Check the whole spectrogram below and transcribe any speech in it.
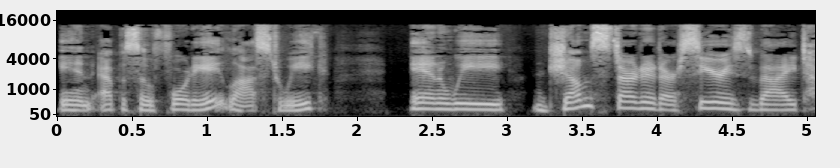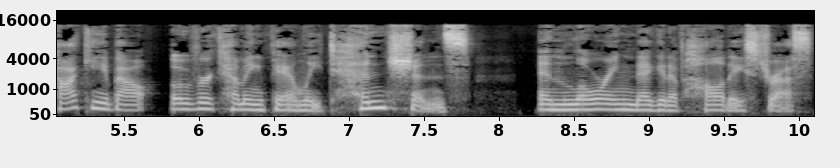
in episode 48 last week. And we jump started our series by talking about overcoming family tensions and lowering negative holiday stress.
